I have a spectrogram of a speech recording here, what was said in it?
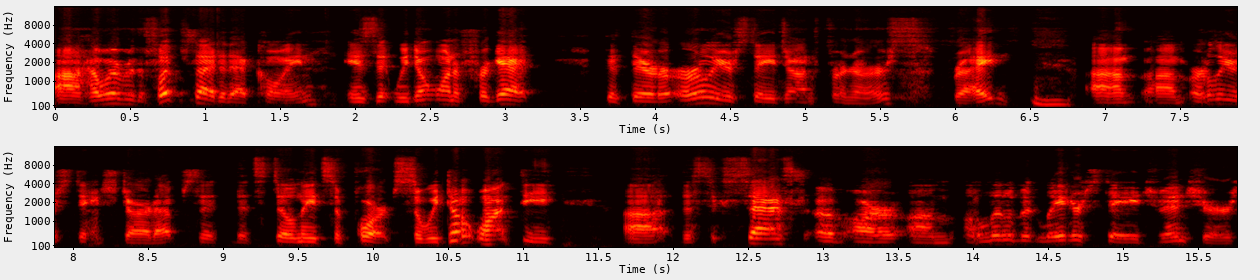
Uh, however, the flip side of that coin is that we don't want to forget that there are earlier stage entrepreneurs, right? Mm-hmm. Um, um, earlier stage startups that, that still need support. So we don't want the uh, the success of our um, a little bit later stage ventures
